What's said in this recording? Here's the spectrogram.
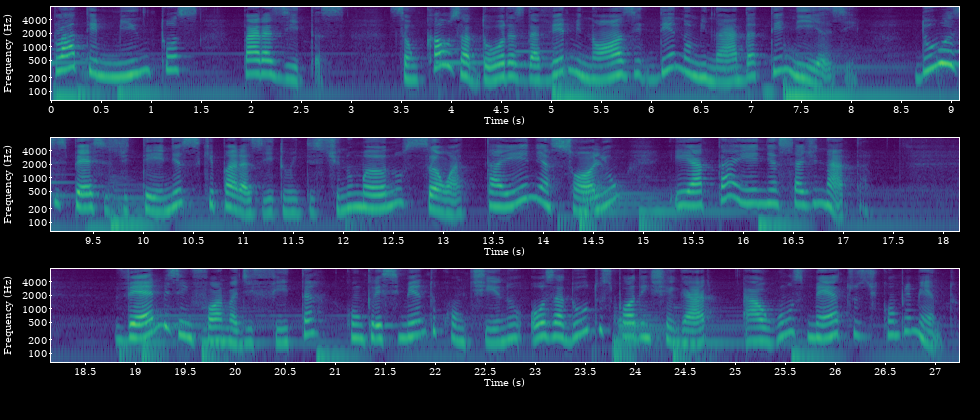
platemintos parasitas. São causadoras da verminose denominada teníase. Duas espécies de tênias que parasitam o intestino humano são a Taenia solium e a Taenia saginata. Vermes em forma de fita, com crescimento contínuo, os adultos podem chegar a alguns metros de comprimento.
